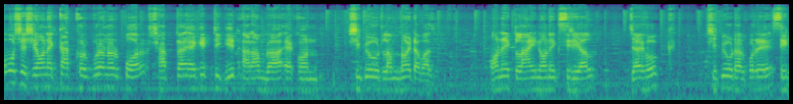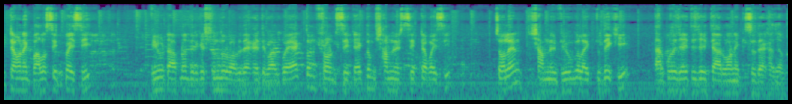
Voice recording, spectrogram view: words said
অবশেষে অনেক কাঠখড় পুরানোর পর সাতটা একের টিকিট আর আমরা এখন শিপে উঠলাম নয়টা বাজে। অনেক লাইন, অনেক সিরিয়াল। যাই হোক, শিপে ওঠার পরে সিটটা অনেক ভালো সিট পাইছি। ভিউটা আপনাদেরকে সুন্দরভাবে দেখাইতে পারব। একদম ফ্রন্ট সিট একদম সামনের সিটটা পাইছি। চলেন, সামনের ভিউগুলো একটু দেখি। তারপরে যাইতে যাইতে আরও অনেক কিছু দেখা যাবে।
